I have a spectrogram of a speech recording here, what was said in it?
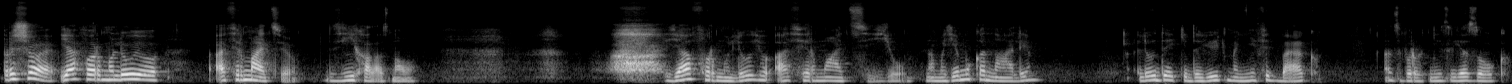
Про що? Я формулюю афірмацію. З'їхала знову я формулюю афірмацію на моєму каналі. Люди, які дають мені фідбек, зворотній зв'язок,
